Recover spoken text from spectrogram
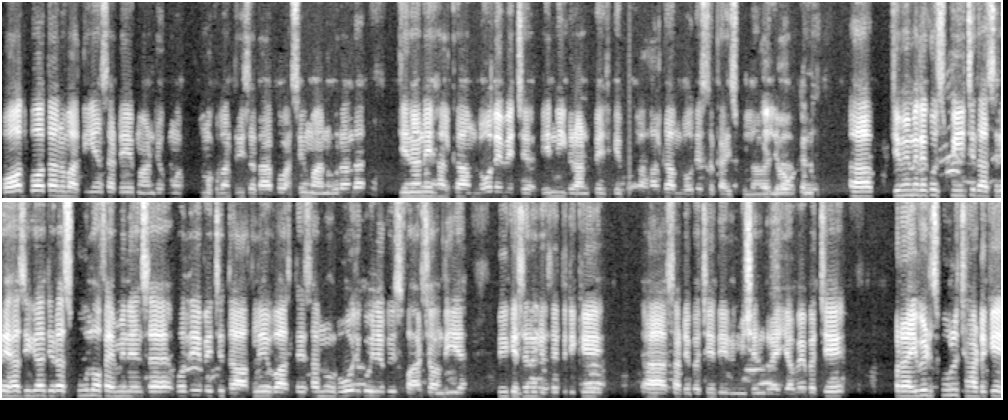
ਬਹੁਤ ਬਹੁਤ ਧੰਨਵਾਦੀ ਹਾਂ ਸਾਡੇ ਮਾਨਯੋਗ ਮੁੱਖ- ਮੰਤਰੀ ਸਰਦਾਰ ਭਗਵੰਤ ਸਿੰਘ ਮਾਨ ਹੋਰਾਂ ਦਾ ਜਿਨ੍ਹਾਂ ਨੇ ਹਲਕਾ ਅਮਲੋਹ ਦੇ ਵਿੱਚ ਇੰਨੀ ਗ੍ਰਾਂਟ ਭੇਜ ਕੇ ਹਲਕਾ ਅਮਲੋਹ ਦੇ ਸਰਕਾਰੀ ਸਕੂਲਾਂ ਦਾ ਅਹ ਜਿਵੇਂ ਮੇਰੇ ਕੋਲ ਸਪੀਚ ਦੱਸ ਰਿਹਾ ਸੀਗਾ ਜਿਹੜਾ ਸਕੂਲ ਆਫ ਐਮੀਨੈਂਸ ਹੈ ਉਹਦੇ ਵਿੱਚ ਦਾਖਲੇ ਵਾਸਤੇ ਸਾਨੂੰ ਰੋਜ਼ ਕੋਈ ਨਾ ਕੋਈ ਸਿਫਾਰਿਸ਼ ਆਉਂਦੀ ਹੈ ਵੀ ਕਿਸੇ ਨਾ ਕਿਸੇ ਤਰੀਕੇ ਸਾਡੇ ਬੱਚੇ ਦੀ ਐਡਮਿਸ਼ਨ ਕਰਾਈ ਜਾਵੇ। ਬੱਚੇ ਪ੍ਰਾਈਵੇਟ ਸਕੂਲ ਛੱਡ ਕੇ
